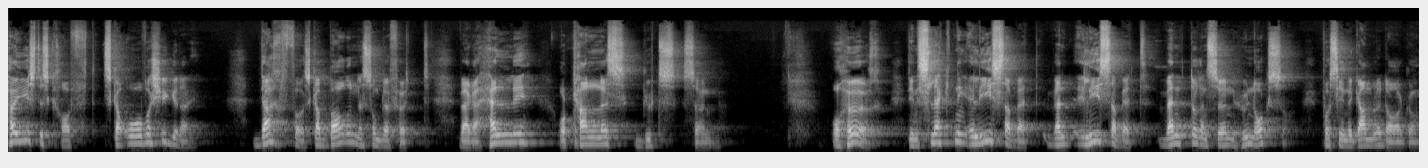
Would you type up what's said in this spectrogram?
høyestes kraft skal overskygge deg. Derfor skal barnet som blir født, være hellig og kalles Guds sønn. Og hør, din slektning Elisabeth, Elisabeth venter en sønn, hun også, på sine gamle dager.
